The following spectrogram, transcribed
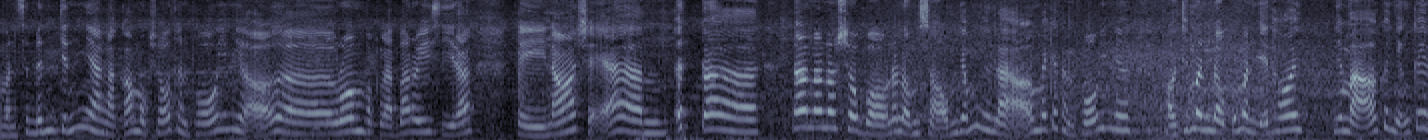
mình xin đính chính nha là có một số thành phố giống như ở Rome hoặc là Paris gì đó thì nó sẽ ít có nó nó nó xô bồ nó lộn xộn giống như là ở mấy cái thành phố giống như Hồ Chí Minh đồ của mình vậy thôi. Nhưng mà ở cái những cái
